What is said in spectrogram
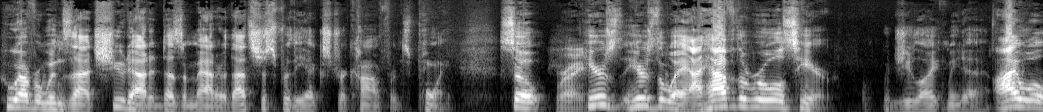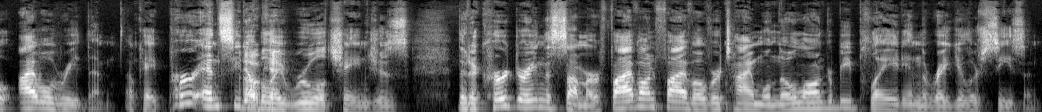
whoever wins that shootout, it doesn't matter. That's just for the extra conference point. So, Right. here's here's the way. I have the rules here. Would you like me to I will I will read them. Okay, per NCAA Okay. rule changes that occurred during the summer, 5 on 5 overtime will no longer be played in the regular season.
